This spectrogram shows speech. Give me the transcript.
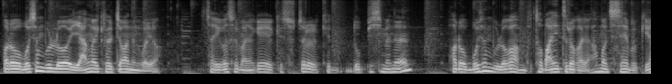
바로 모션 블러의 양을 결정하는 거예요. 자 이것을 만약에 이렇게 숫자를 이렇게 높이시면은 바로 모션 블러가 더 많이 들어가요. 한번 재생해 볼게요.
